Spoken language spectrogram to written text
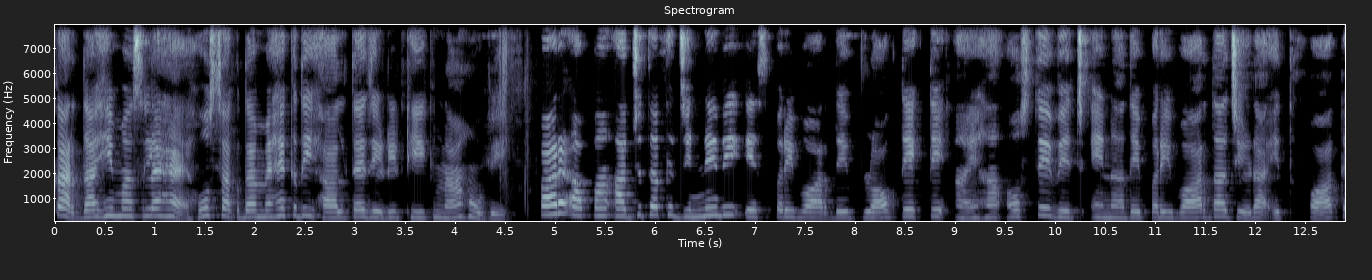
ਘਰ ਦਾ ਹੀ ਮਸਲਾ ਹੈ। ਹੋ ਸਕਦਾ ਮਹਿਕ ਦੀ ਹਾਲਤ ਹੈ ਜਿਹੜੀ ਠੀਕ ਨਾ ਹੋਵੇ। ਪਰ ਆਪਾਂ ਅੱਜ ਤੱਕ ਜਿੰਨੇ ਵੀ ਇਸ ਪਰਿਵਾਰ ਦੇ ਵਲੌਗ ਦੇਖਦੇ ਆਏ ਹਾਂ, ਉਸ ਦੇ ਵਿੱਚ ਇਹਨਾਂ ਦੇ ਪਰਿਵਾਰ ਦਾ ਜਿਹੜਾ ਇਤਫਾਕ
